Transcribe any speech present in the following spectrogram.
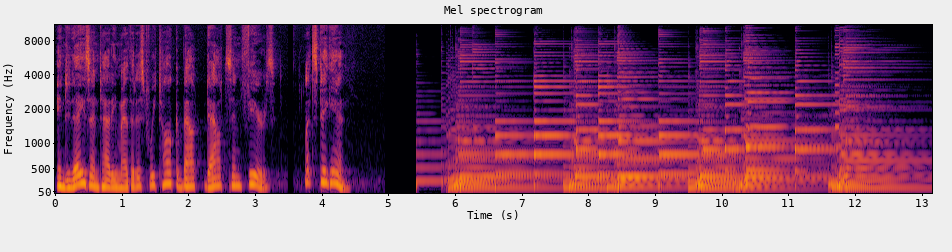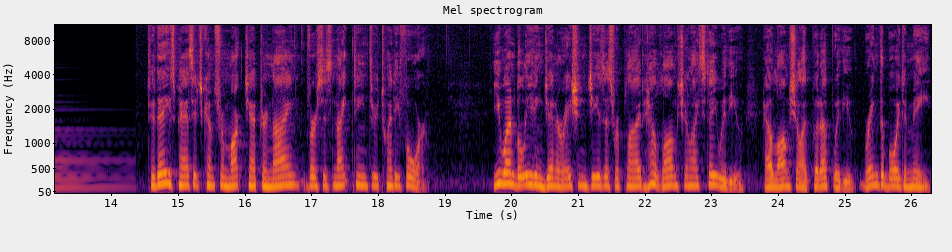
In today's Untidy Methodist, we talk about doubts and fears. Let's dig in. Today's passage comes from Mark chapter 9, verses 19 through 24. You unbelieving generation, Jesus replied, How long shall I stay with you? How long shall I put up with you? Bring the boy to me.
